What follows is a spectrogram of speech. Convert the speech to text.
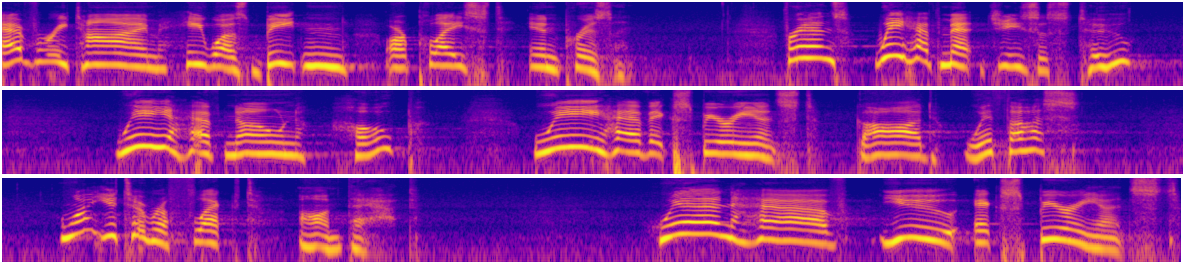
every time he was beaten or placed in prison. Friends, we have met Jesus too. We have known hope. We have experienced God with us. I want you to reflect on that. When have you experienced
